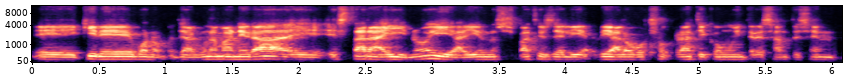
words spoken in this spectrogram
eh, quiere, bueno, de alguna manera eh, estar ahí, ¿no? Y hay unos espacios de diálogo socrático muy interesantes en,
